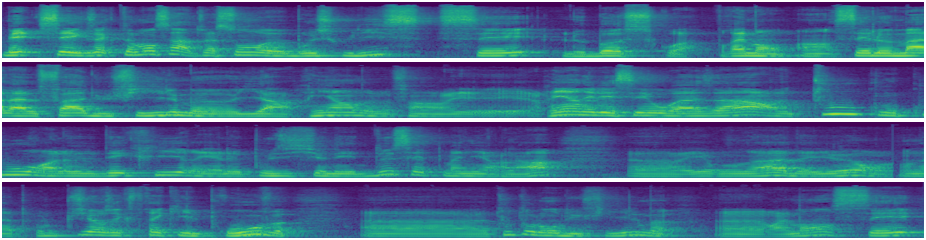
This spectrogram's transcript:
Mais c'est exactement ça. De toute façon, Bruce Willis, c'est le boss, quoi. Vraiment. hein. C'est le mal du film. Il y a rien, enfin, euh, rien n'est laissé au hasard. Tout concourt à le décrire et à le positionner de cette manière-là. Euh, et on a d'ailleurs, on a plusieurs extraits qui le prouvent. euh, tout au long du film, Euh, vraiment, c'est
